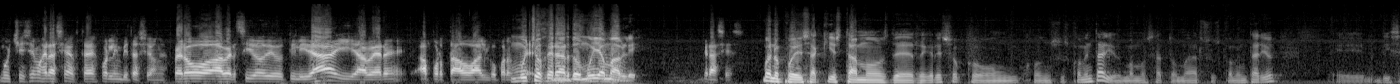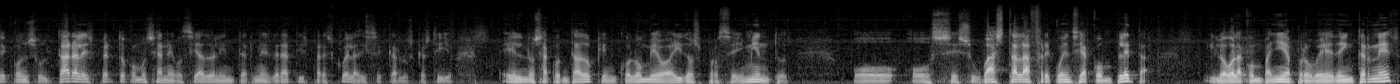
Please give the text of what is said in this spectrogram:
Muchísimas gracias a ustedes por la invitación. Espero haber sido de utilidad y haber aportado algo para Mucho Gerardo, muy amable. Gracias. Bueno, pues aquí estamos de regreso con, sus comentarios. Vamos a tomar sus comentarios. Eh, dice, consultar al experto cómo se ha negociado el Internet gratis para escuela, dice Carlos Castillo. Él nos ha contado que en Colombia hay dos procedimientos. O, se subasta la frecuencia completa y luego la compañía provee de Internet,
